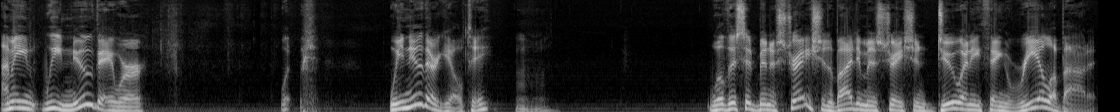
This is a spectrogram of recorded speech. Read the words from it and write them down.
I mean, we knew they were. We knew they're guilty. Will this administration, the Biden administration, do anything real about it?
